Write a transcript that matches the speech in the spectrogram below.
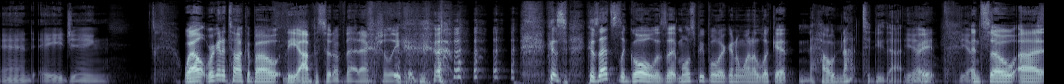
and aging. Well, we're going to talk about the opposite of that, actually. Because that's the goal is that most people are going to want to look at how not to do that, Yeah. right? The And so uh,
